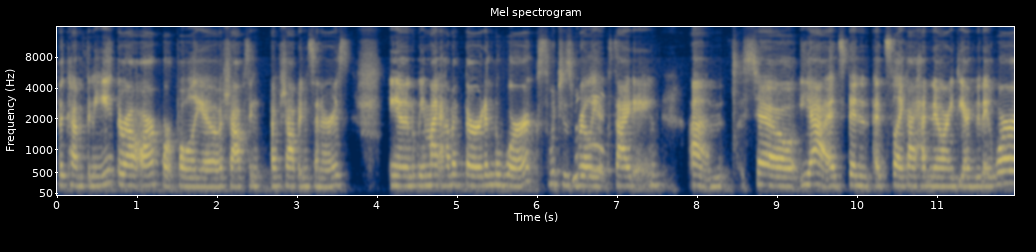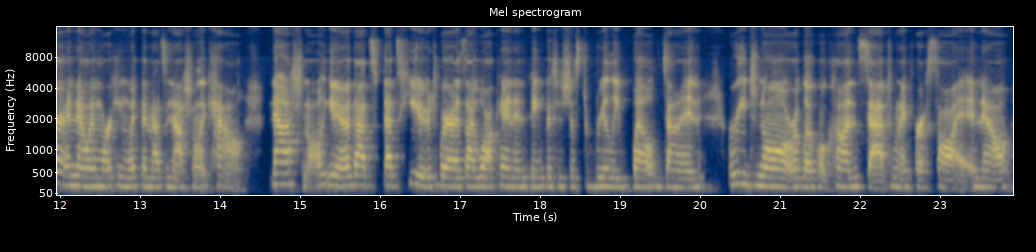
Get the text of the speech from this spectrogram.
the company throughout our portfolio of shopping of shopping centers, and we might have a third in the works, which is really exciting. Um, so yeah, it's been it's like I had no idea who they were, and now I'm working with them as a national account. National, you know, that's that's huge. Whereas I walk in and think this is just really well done regional or local concept when I first saw it, and now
